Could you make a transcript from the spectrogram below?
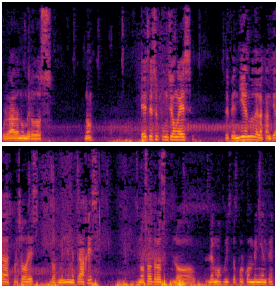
pulgada número 2, ¿no? Esta su función es, dependiendo de la cantidad de aspersores, los milimetrajes, nosotros lo, lo hemos visto por conveniente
